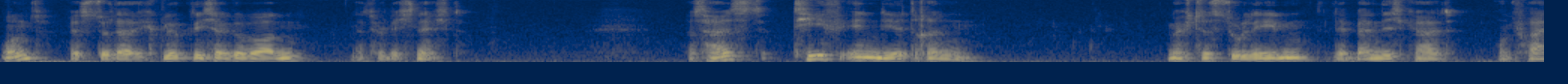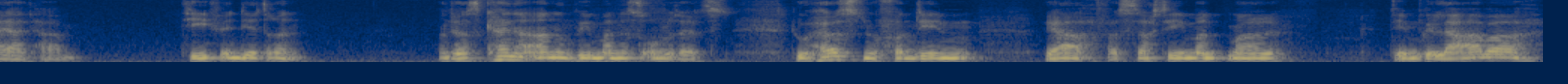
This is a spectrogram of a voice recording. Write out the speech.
Und bist du dadurch glücklicher geworden? Natürlich nicht. Das heißt, tief in dir drin möchtest du Leben, Lebendigkeit und Freiheit haben. Tief in dir drin. Und du hast keine Ahnung, wie man es umsetzt. Du hörst nur von denen, ja, was sagt jemand mal, dem Gelaber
